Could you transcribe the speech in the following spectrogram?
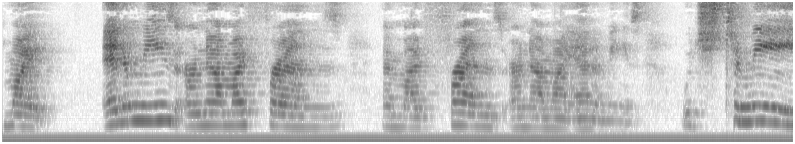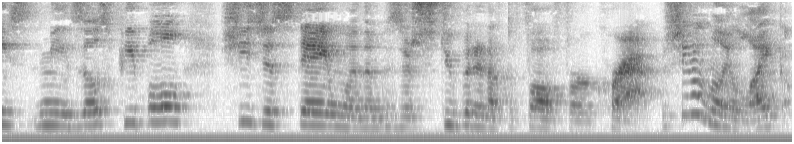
My enemies are now my friends, and my friends are now my enemies. Which to me means those people, she's just staying with them because they're stupid enough to fall for her crap. But she don't really like them.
